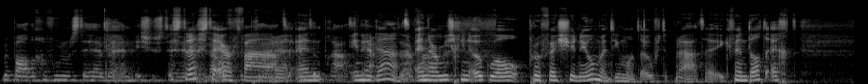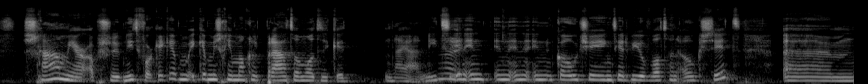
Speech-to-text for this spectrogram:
bepaalde gevoelens te hebben en issues te stress te hebben. ervaren. en te praten. Ja, inderdaad. en daar misschien ook wel professioneel met iemand over te praten. Ik vind dat echt. Schaam je er absoluut niet voor. Kijk, ik heb, ik heb misschien makkelijk praten omdat ik het. Nou ja, niet Nee. in, in, in, in, in coaching, therapie of wat dan ook zit. Ehm,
